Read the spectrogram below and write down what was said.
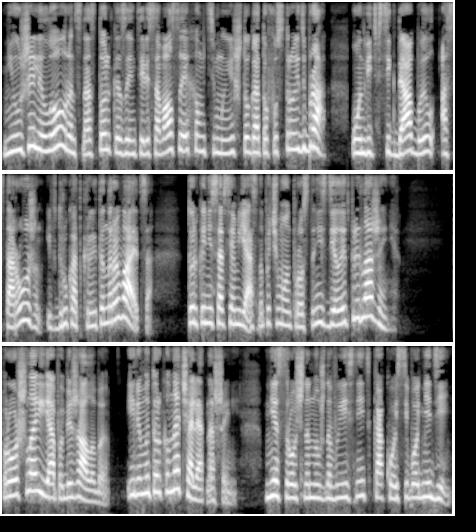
Неужели Лоуренс настолько заинтересовался эхом тьмы, что готов устроить брак? Он ведь всегда был осторожен и вдруг открыто нарывается. Только не совсем ясно, почему он просто не сделает предложение. Прошлое я побежала бы. Или мы только в начале отношений. Мне срочно нужно выяснить, какой сегодня день.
